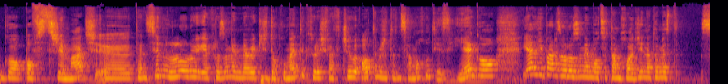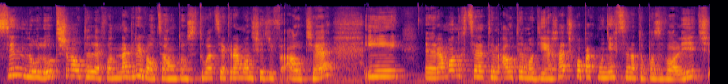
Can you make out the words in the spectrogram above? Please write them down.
go powstrzymać. E, ten syn Lulu, jak rozumiem, miał jakieś dokumenty, które świadczyły o tym, że ten samochód jest jego. Ja nie bardzo rozumiem o co tam chodzi, natomiast syn Lulu trzymał telefon, nagrywał całą tą sytuację, jak Ramon siedzi w aucie i e, Ramon chce tym autem odjechać, chłopak mu nie chce na to pozwolić.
